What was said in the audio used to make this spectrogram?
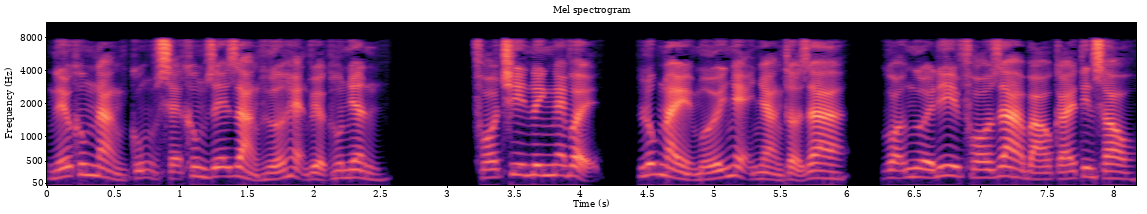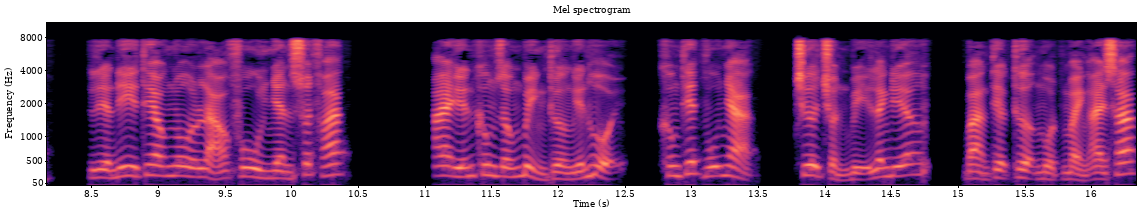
nếu không nàng cũng sẽ không dễ dàng hứa hẹn việc hôn nhân. Phó Chi Ninh nghe vậy, lúc này mới nhẹ nhàng thở ra, gọi người đi phó ra báo cái tin sau, liền đi theo nô lão phu nhân xuất phát. Ai yến không giống bình thường yến hội, không thiết vũ nhạc, chưa chuẩn bị lãnh đĩa, bàn tiệc thượng một mảnh ai sắc,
